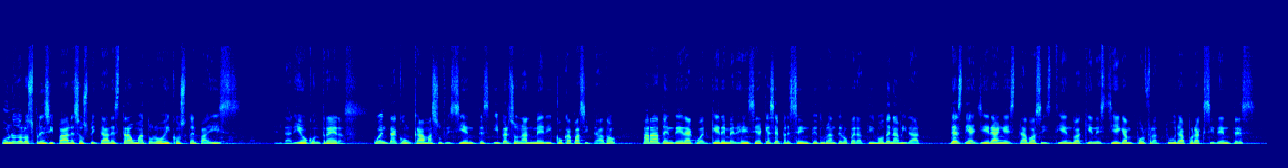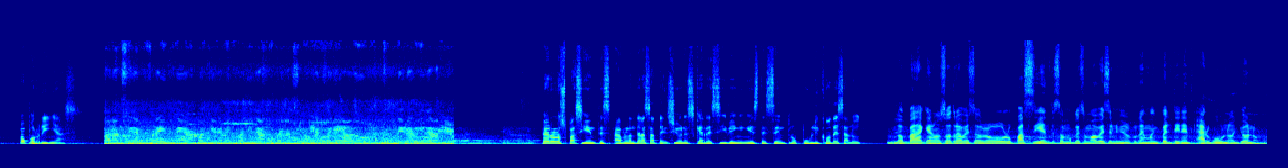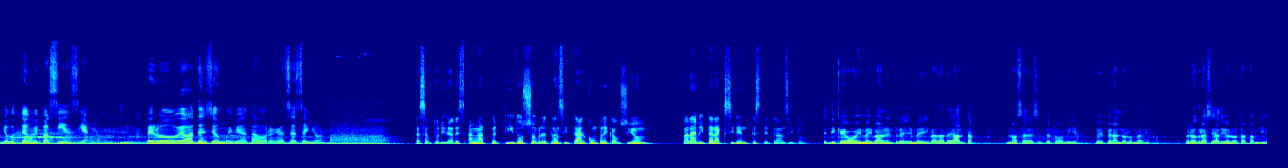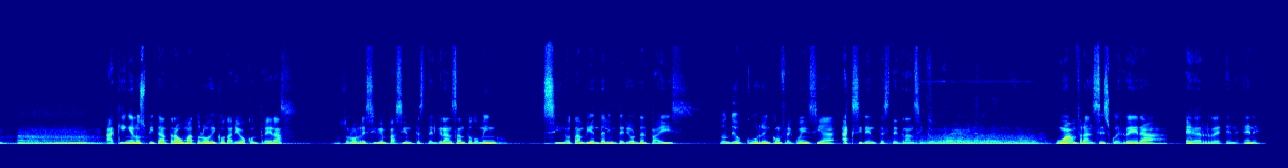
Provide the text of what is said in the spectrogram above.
Uno de los principales hospitales traumatológicos del país, el Darío Contreras, cuenta con camas suficientes y personal médico capacitado para atender a cualquier emergencia que se presente durante el operativo de Navidad. Desde ayer han estado asistiendo a quienes llegan por fractura por accidentes o por riñas. Para hacer frente a cualquier eventualidad con relación al feriado de Navidad. Pero los pacientes hablan de las atenciones que reciben en este centro público de salud. Lo que pasa es que nosotros a veces los, los pacientes somos que somos a veces nos ponemos impertinentes, algunos, yo no, yo tengo mi paciencia. Pero veo atención muy bien hasta ahora, gracias al Señor. Las autoridades han advertido sobre transitar con precaución para evitar accidentes de tránsito. Di que hoy me iban a, entre- me iba a dar de alta, no sé decirte todavía, estoy esperando a los médicos, pero gracias a Dios lo tratan bien. Aquí en el Hospital Traumatológico Darío Contreras, no solo reciben pacientes del Gran Santo Domingo, sino también del interior del país, donde ocurren con frecuencia accidentes de tránsito. Juan Francisco Herrera, RNN.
